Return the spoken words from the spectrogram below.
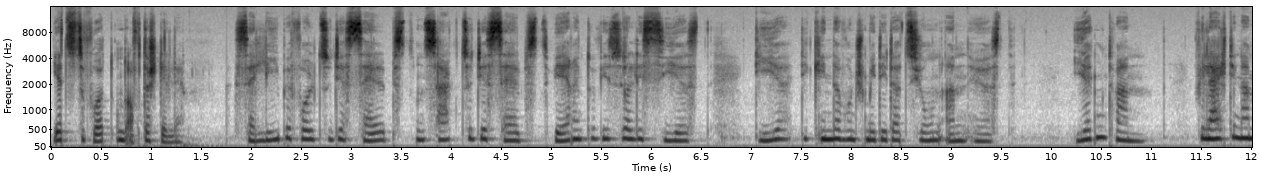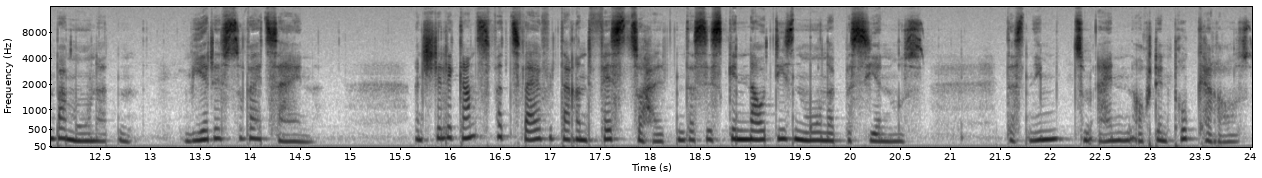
jetzt sofort und auf der Stelle. Sei liebevoll zu dir selbst und sag zu dir selbst, während du visualisierst, dir die Kinderwunschmeditation anhörst, Irgendwann, vielleicht in ein paar Monaten, wird es soweit sein. Anstelle ganz verzweifelt daran festzuhalten, dass es genau diesen Monat passieren muss, das nimmt zum einen auch den Druck heraus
